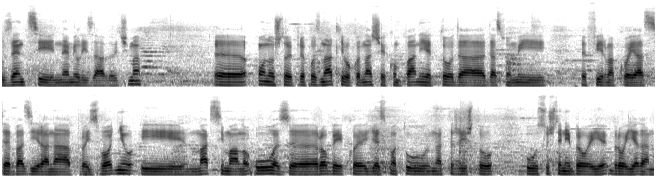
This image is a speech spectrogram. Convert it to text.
u Zenci, Nemili Zavdovićima. E, ono što je prepoznatljivo kod naše kompanije je to da, da smo mi firma koja se bazira na proizvodnju i maksimalno uvoz e, robe koje smo tu na tržištu u suštini broj, broj 1.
